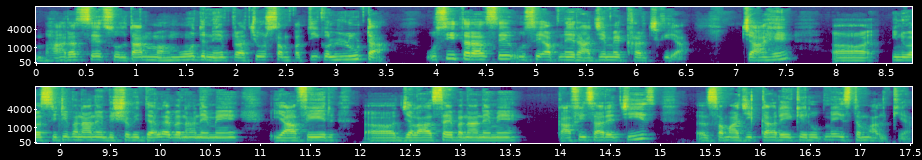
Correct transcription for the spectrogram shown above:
भारत से सुल्तान महमूद ने प्रचुर संपत्ति को लूटा, उसी तरह से उसे अपने राज्य में खर्च किया। चाहे यूनिवर्सिटी बनाने विश्वविद्यालय बनाने में या फिर जलाशय बनाने में काफ़ी सारे चीज़ सामाजिक कार्य के रूप में इस्तेमाल किया।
